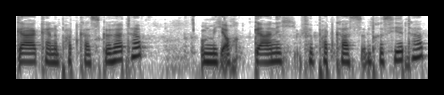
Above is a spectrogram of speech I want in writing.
gar keine Podcasts gehört habe und mich auch gar nicht für Podcasts interessiert habe.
